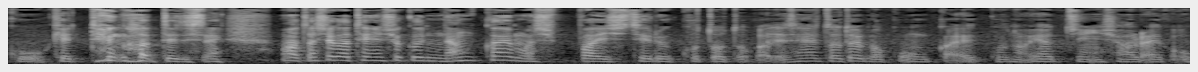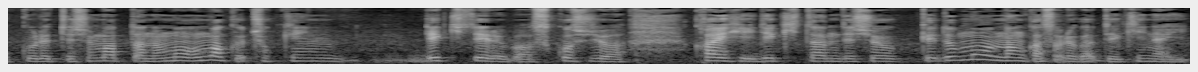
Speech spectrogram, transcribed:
こう欠点があってですね、まあ、私が転職に何回も失敗してることとかですね。例えば今回この家賃支払いが遅れてしまったのもうまく貯金できてれば少しは回避できたんでしょうけどもなんかそれができないっ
